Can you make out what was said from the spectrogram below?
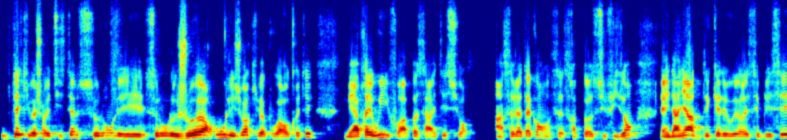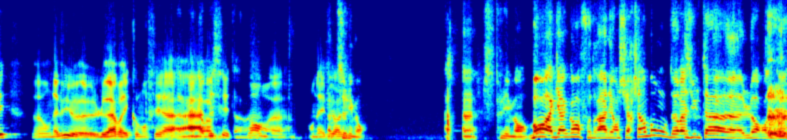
ou peut-être qu'il va changer de système selon, les, selon le joueur ou les joueurs qu'il va pouvoir recruter. Mais après, oui, il ne faudra pas s'arrêter sur un seul attaquant. Ça ne sera pas suffisant. L'année dernière, dès qu'Adewere s'est blessé, euh, on a vu euh, le Havre a commencé à, baisser. Non, on a vu Absolument. Absolument. Bon, à Guingamp, il faudra aller en chercher un bon de résultats lors de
